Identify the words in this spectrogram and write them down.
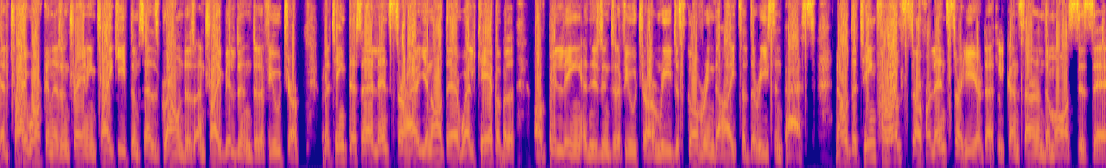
they'll try working it in training, try keep themselves grounded, and try building into the future. But I think that uh, Leinster, how you know, they're well capable of building into the future and rediscovering the heights of the recent past. Now, the thing for Ulster, for Leinster here, that will concern them the most is uh,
